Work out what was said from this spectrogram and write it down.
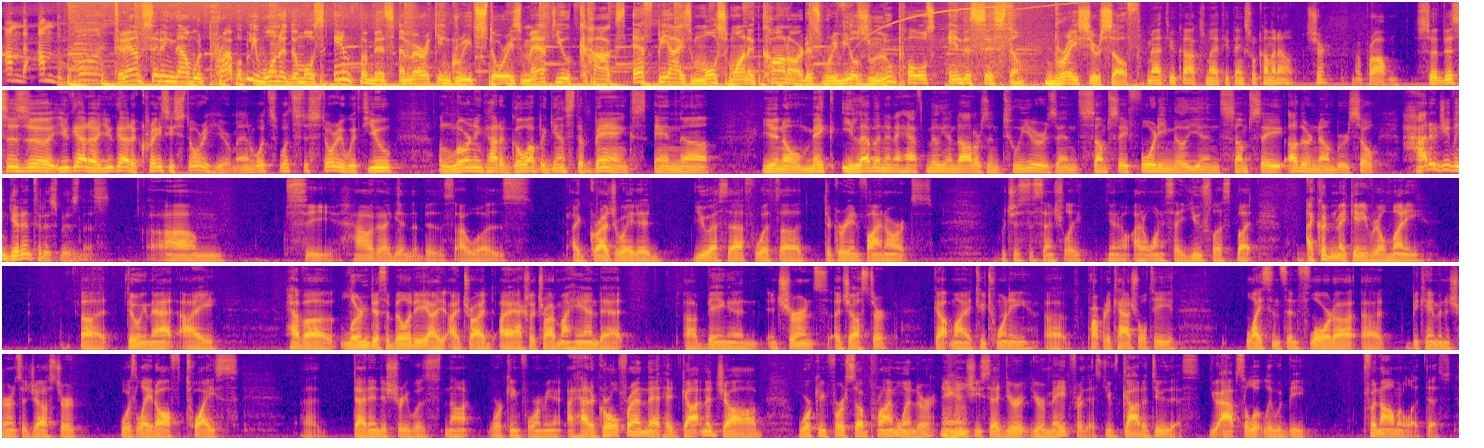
I'm the, I'm the one. Today I'm sitting down with probably one of the most infamous American greed stories. Matthew Cox, FBI's most wanted con artist, reveals loopholes in the system. Brace yourself. Matthew Cox, Matthew, thanks for coming out. Sure, no problem. So this is uh, you got a you got a crazy story here, man. What's what's the story with you learning how to go up against the banks and uh, you know make 11 and a half million dollars in two years, and some say 40 million, some say other numbers. So how did you even get into this business? Um, see, how did I get into the business? I was, I graduated USF with a degree in fine arts, which is essentially, you know, I don't want to say useless, but I couldn't make any real money uh, doing that. I have a learning disability. I, I, tried, I actually tried my hand at uh, being an insurance adjuster. Got my 220 uh, property casualty license in Florida. Uh, became an insurance adjuster, was laid off twice. Uh, that industry was not working for me. I had a girlfriend that had gotten a job working for a subprime lender, mm-hmm. and she said, you're, you're made for this. You've got to do this. You absolutely would be phenomenal at this.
